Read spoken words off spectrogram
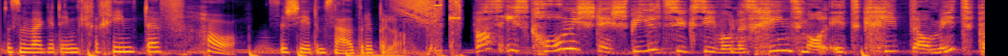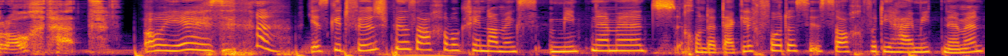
dass man wegen dem kein Kind haben darf. Das ist jedem selber überlassen. Was ist das komischste Spielzeug, das ein Kind mal in die Kita mitgebracht hat? Oh yes. ja, es gibt viele Spielsachen, die Kinder mitnehmen. Es kommt auch täglich vor, dass sie Sachen von die mitnehmen.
